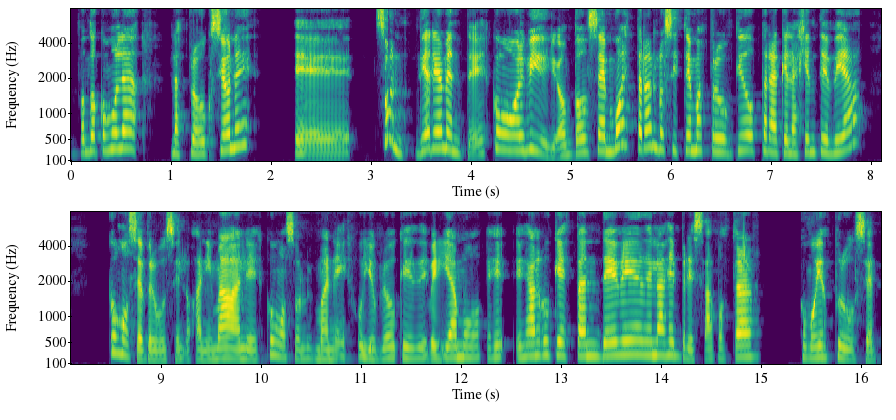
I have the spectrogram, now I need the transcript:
en fondo, cómo las producciones eh, son diariamente, es como el vídeo. Entonces muestran los sistemas productivos para que la gente vea cómo se producen los animales, cómo son los manejos. Yo creo que deberíamos, es, es algo que está en debe de las empresas, mostrar cómo ellos producen.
